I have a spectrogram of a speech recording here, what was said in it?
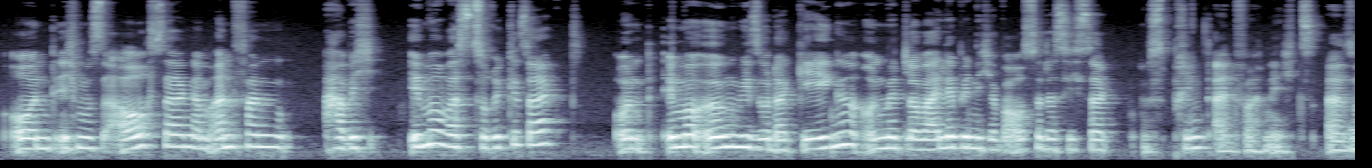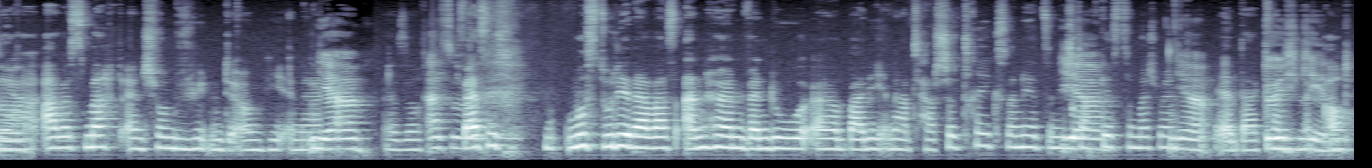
Und ich muss auch sagen, am Anfang habe ich immer was zurückgesagt und immer irgendwie so dagegen. Und mittlerweile bin ich aber auch so, dass ich sage, es bringt einfach nichts. Also, ja, aber es macht einen schon wütend irgendwie in der. Ja. Also, also ich weiß nicht, musst du dir da was anhören, wenn du äh, Buddy in der Tasche trägst, wenn du jetzt in die ja, Stadt gehst zum Beispiel? Ja, ja da kommen auch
